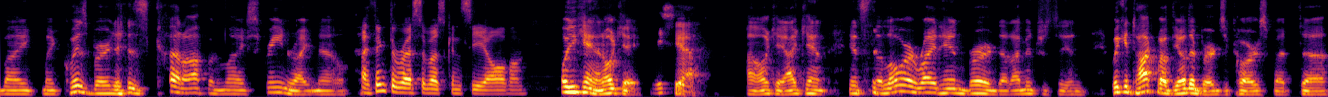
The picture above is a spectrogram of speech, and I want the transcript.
my my quiz bird is cut off on my screen right now. I think the rest of us can see all of them. Oh, you can. Okay. Yeah. Oh, okay. I can't. It's the lower right hand bird that I'm interested in. We can talk about the other birds, of course, but uh,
